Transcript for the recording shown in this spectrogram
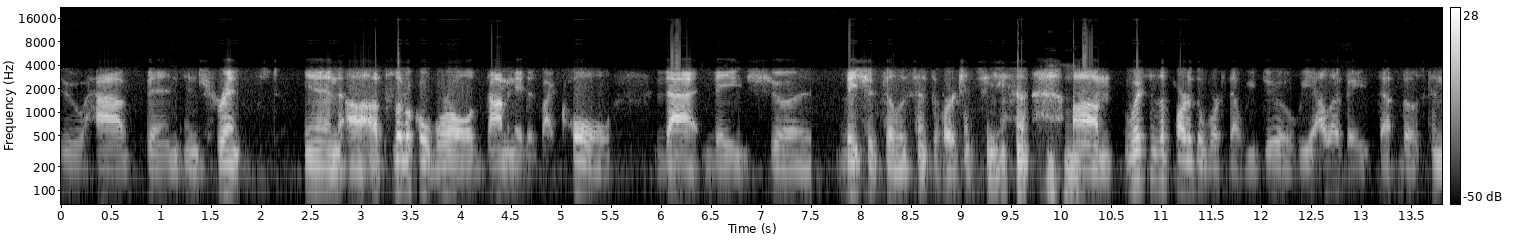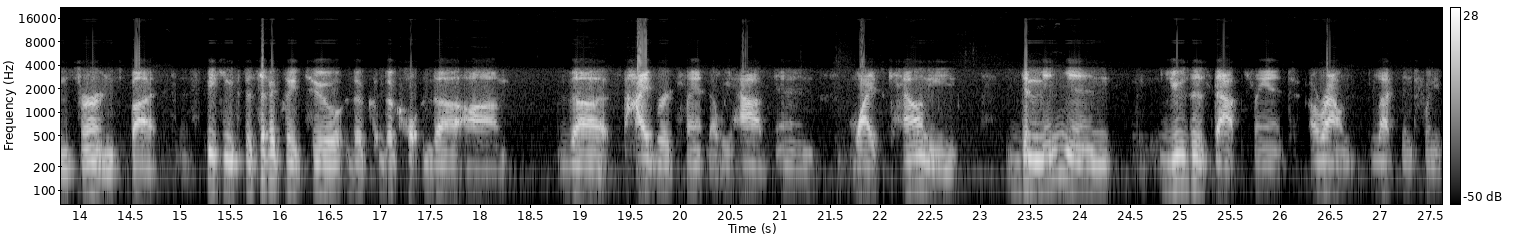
who have been entrenched in uh, a political world dominated by coal that they should they should feel a sense of urgency, mm-hmm. um, which is a part of the work that we do. We elevate that, those concerns, but speaking specifically to the the the um, the hybrid plant that we have in Wise County, Dominion uses that plant around less than 20%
